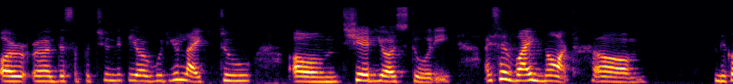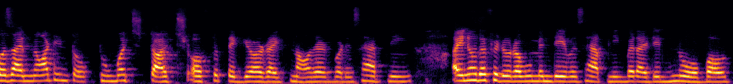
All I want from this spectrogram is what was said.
or uh, this opportunity or would you like to um, share your story i said why not um, because I'm not in to- too much touch of the figure right now that what is happening. I know the Fedora Women Day was happening, but I didn't know about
